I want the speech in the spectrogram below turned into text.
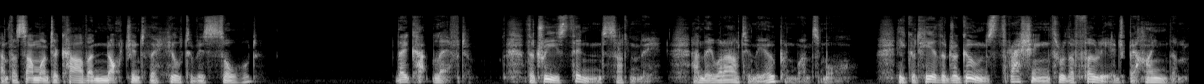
and for someone to carve a notch into the hilt of his sword. They cut left. The trees thinned suddenly, and they were out in the open once more. He could hear the dragoons thrashing through the foliage behind them.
